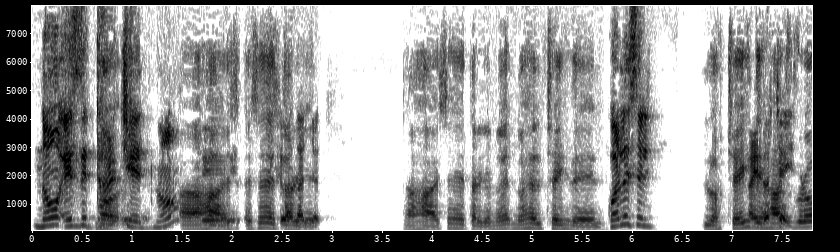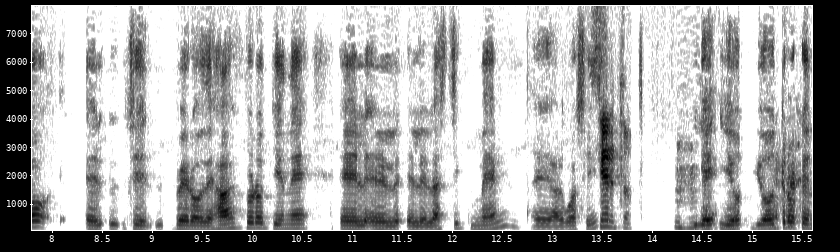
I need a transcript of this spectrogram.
no, es de No, Target, ¿no? Ajá, Sí, es- ese es de es Target. Ajá, ese es de Target, no es, no es el Chase de él. ¿Cuál es el? Los Chase Hay de. Hasbro, el- sí, pero de Hasbro tiene el, el, el Elastic Man, eh, algo así. Cierto. Y, y otro que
